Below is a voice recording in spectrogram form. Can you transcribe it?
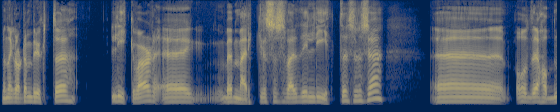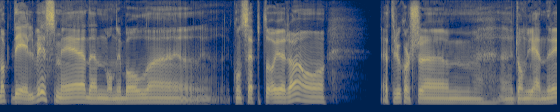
Men det er klart de brukte likevel eh, bemerkelsesverdig lite, syns jeg. Eh, og det hadde nok delvis med den Moneyball-konseptet å gjøre. og jeg tror kanskje eh, John V. Henry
